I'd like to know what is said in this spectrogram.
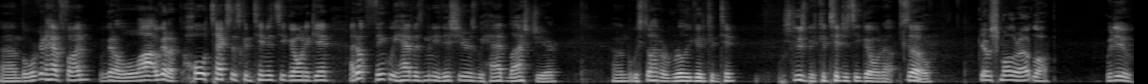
Um, but we're gonna have fun. We've got a lot. We've got a whole Texas contingency going again. I don't think we have as many this year as we had last year, um, but we still have a really good contin- excuse me contingency going up. So You have a smaller outlaw. We do,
